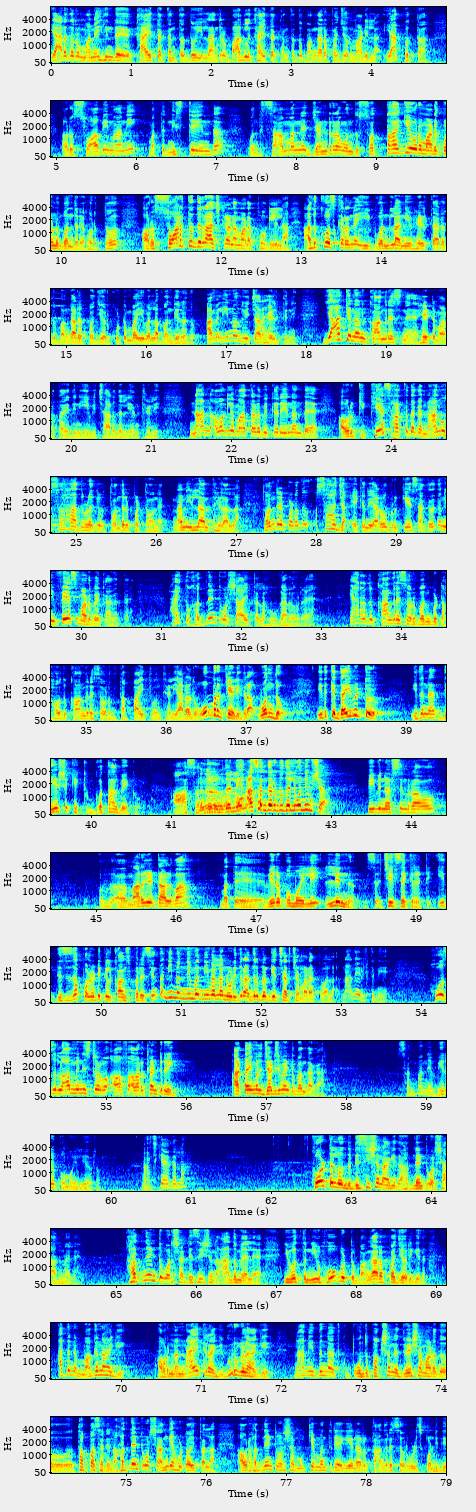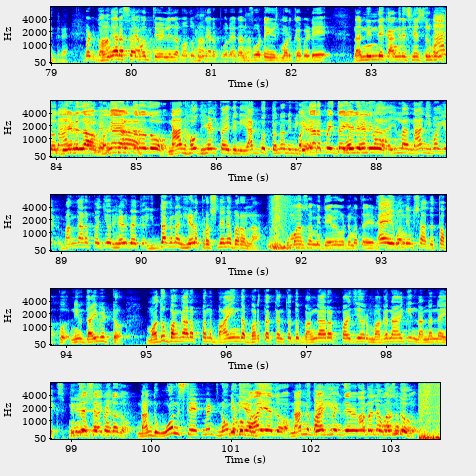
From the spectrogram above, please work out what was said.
ಯಾರಾದರೂ ಮನೆ ಹಿಂದೆ ಕಾಯ್ತಕ್ಕಂಥದ್ದು ಇಲ್ಲಾಂದ್ರೆ ಬಾಗಿಲು ಕಾಯ್ತಕ್ಕಂಥದ್ದು ಬಂಗಾರಪ್ಪಾಜಿಯವ್ರು ಮಾಡಿಲ್ಲ. ಯಾಕೆ ಗೊತ್ತಾ? ಅವರು ಸ್ವಾಭಿಮಾನಿ ಮತ್ತು ನಿಷ್ಠೆಯಿಂದ ಒಂದು ಸಾಮಾನ್ಯ ಜನರ ಒಂದು ಸ್ವತ್ತಾಗಿ ಅವರು ಮಾಡಿಕೊಂಡು ಬಂದರೆ ಹೊರತು ಅವರು ಸ್ವಾರ್ಥದ ರಾಜಕಾರಣ ಮಾಡೋಕ್ಕೆ ಹೋಗಲಿಲ್ಲ. ಅದಕ್ಕೋಸ್ಕರನೇ ಈ ಗೊಂದಲ ನೀವು ಹೇಳ್ತಾ ಇರೋದು ಬಂಗಾರಪ್ಪಜಿಯವ್ರ ಕುಟುಂಬ ಇವೆಲ್ಲ ಬಂದಿರೋದು. ಆಮೇಲೆ ಇನ್ನೊಂದು ವಿಚಾರ ಹೇಳ್ತೀನಿ. ಯಾಕೆ ನಾನು ಕಾಂಗ್ರೆಸ್ನ ಹೇಟ್ ಮಾಡ್ತಾ ಇದ್ದೀನಿ ಈ ವಿಚಾರದಲ್ಲಿ ಅಂಥೇಳಿ? ನಾನು ಅವಾಗಲೇ ಮಾತಾಡ್ಬೇಕಾದ್ರೆ ಏನಂದೆ, ಅವ್ರಿಗೆ ಕೇಸ್ ಹಾಕಿದಾಗ ನಾನು ಸಹ ಅದರೊಳಗೆ ತೊಂದರೆ ಪಟ್ಟವನೇ ನಾನು ಇಲ್ಲ ಅಂತ ಹೇಳಲ್ಲ. ತೊಂದರೆ ಪಡೋದು ಸಹಜ. ಯಾಕಂದರೆ ಯಾರೊಬ್ಬರು ಕೇಸ್ ಹಾಕಿದಾಗ ನೀವು ಫೇಸ್ ಮಾಡಬೇಕಾಗತ್ತೆ. ಆಯಿತು, ಹದಿನೆಂಟು ವರ್ಷ ಆಯ್ತಲ್ಲ ಹೂಗಾರವ್ರೆ ಯಾರಾದರೂ ಕಾಂಗ್ರೆಸ್ ಅವರು ಬಂದ್ಬಿಟ್ಟು ಹೌದು ಕಾಂಗ್ರೆಸ್ ಅವ್ರದ್ದು ತಪ್ಪಾಯಿತು ಅಂತ ಹೇಳಿ ಯಾರಾದರೂ ಒಬ್ಬರು ಕೇಳಿದ್ರ? ಒಂದು. ಇದಕ್ಕೆ ದಯವಿಟ್ಟು ಇದನ್ನು ದೇಶಕ್ಕೆ ಗೊತ್ತಾಗಬೇಕು. ಆ ಸಂದರ್ಭದಲ್ಲಿ ಆ ಸಂದರ್ಭದಲ್ಲಿ ಒಂದು ನಿಮಿಷ. ಪಿ ವಿ ನರಸಿಂಹರಾವ್ ಮಾರ್ಗೆಟ್ ಆಳ್ವಾ ಮತ್ತು ವೀರಪ್ಪ ಮೊಯ್ಲಿ ಲಿನ್ ಚೀಫ್ ಸೆಕ್ರೆಟರಿ. ಈ this is a political conspiracy ಅಂತ ನಿಮ್ಮ ನಿಮ್ಮ ನೀವೆಲ್ಲ ನೋಡಿದ್ರೆ ಅದ್ರ ಬಗ್ಗೆ ಚರ್ಚೆ ಮಾಡೋಕ್ಕಲ್ಲ ನಾನು ಹೇಳ್ತೀನಿ who was law minister of our country ಆ ಟೈಮಲ್ಲಿ ಜಡ್ಜ್ಮೆಂಟ್ ಬಂದಾಗ ಸನ್ಮಾನ್ಯ ವೀರಪ್ಪ ಮೊಯ್ಲಿ ಅವರು ನಾಚಿಕೆ ಆಗಲ್ಲ? ಕೋರ್ಟಲ್ಲಿ ಒಂದು ಡಿಸಿಷನ್ ಆಗಿದೆ ಹದಿನೆಂಟು ವರ್ಷ ಆದಮೇಲೆ. ಹದಿನೆಂಟು ವರ್ಷ ಡಿಸಿಷನ್ ಆದಮೇಲೆ ಇವತ್ತು ನೀವು ಹೋಗ್ಬಿಟ್ಟು ಬಂಗಾರಪ್ಪಾಜಿ ಅವರಿಗಿದೆ, ಅದನ್ನು ಮಗನಾಗಿ, ಅವ್ರನ್ನ ನಾಯಕರಾಗಿ, ಗುರುಗಳಾಗಿ ನಾನು ಇದನ್ನು ಒಂದು ಪಕ್ಷನ ದ್ವೇಷ ಮಾಡೋದು ತಪ್ಪ ಸರಿನಾ ಹದಿನೆಂಟು ವರ್ಷ ಹಂಗೆ ಹುಟ್ಟೋಯ್ತಲ್ಲ. ಅವ್ರು ಹದಿನೆಂಟು ವರ್ಷ ಮುಖ್ಯಮಂತ್ರಿಯಾಗಿ ಏನಾದ್ರು ಕಾಂಗ್ರೆಸ್ ಅವರು ಉಳಿಸ್ಕೊಂಡಿದ್ದಿದ್ರೆ. ಬಟ್ ಬಂಗಾರಪ್ಪ ಯಾವತ್ತೂ ಹೇಳಿಲ್ಲ ಮಧು ಬಂಗಾರಪ್ಪ ಅವರೇ. ನನ್ನ ಫೋಟೋ ಯೂಸ್ ಮಾಡ್ಕೋಬೇಡಿ. ನನ್ನ ಹಿಂದೆ ಕಾಂಗ್ರೆಸ್ ಹೆಸರು ನಾನು ಹೌದು ಹೇಳ್ತಾ ಇದ್ದೀನಿ. ಯಾಕೆ ಗೊತ್ತನೋ ನಿಮಗೆ? ಬಂಗಾರಪ್ಪ ಇದ್ದಾಗ ಹೇಳಿ ಇಲ್ಲ, ನಾನು ಇವಾಗ ಬಂಗಾರಪ್ಪಾಜಿ ಅವ್ರು ಹೇಳ್ಬೇಕು. ಇದ್ದಾಗ ನಾನು ಹೇಳೋ ಪ್ರಶ್ನೆನೇ ಬರಲ್ಲ. ಕುಮಾರಸ್ವಾಮಿ ದೇವೇಗೌಡ ಮಾತ್ರ ಹೇಳಿ ಒಂದು ನಿಮಿಷ ಅದು ತಪ್ಪು. ನೀವು ದಯವಿಟ್ಟು ಮಧು ಬಂಗಾರಪ್ಪನ ಬಾಯಿಂದ ಬರ್ತಕ್ಕಂಥದ್ದು ಬಂಗಾರಪ್ಪಾಜಿ ಅವ್ರ ಮಗನಾಗಿ ನನ್ನನ್ನ ಎಕ್ಸ್ಪೀರಿಯನ್ಸ್. ನಂದು ಓನ್ ಸ್ಟೇಟ್ಮೆಂಟ್ ನೋಡಿ ಅದು. ನನ್ನ Statement ದೇವೇಗೌಡ ಆಮೇಲೆ ಒಂದು ಕುಮಾರಸ್ವಾಮಿದು.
